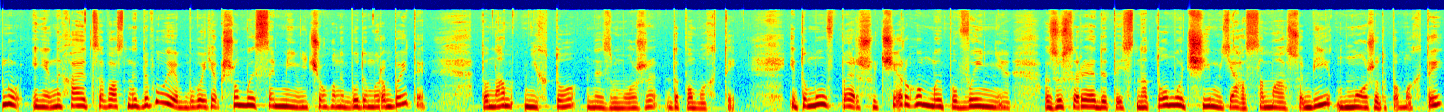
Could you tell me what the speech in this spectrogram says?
Ну і нехай це вас не дивує, бо якщо ми самі нічого не будемо робити, то нам ніхто не зможе допомогти. І тому в першу чергу ми повинні зосередитись на тому, чим я сама собі можу допомогти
